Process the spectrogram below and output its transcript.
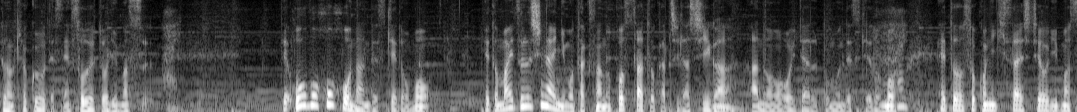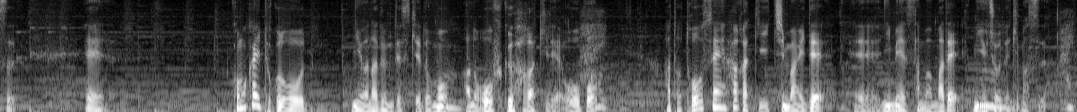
ろな曲をですね揃えております、はい。で応募方法なんですけどもえっと舞鶴市内にもたくさんのポスターとかチラシが、うん。あの置いてあると思うんですけども、はい。えっと、そこに記載しております、えー細かいところにはなるんですけども、うん。あの往復はがきで応募、はい。あと当選はがき1枚で、え2名様まで入場できます、はい。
